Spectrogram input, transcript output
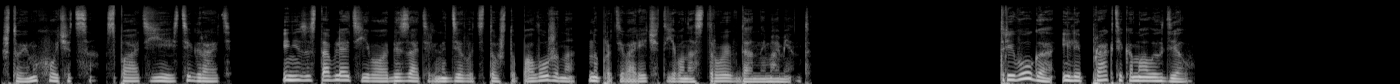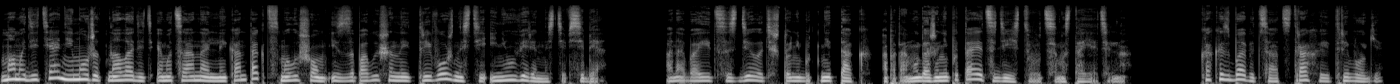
что ему хочется — спать, есть, играть, и не заставлять его обязательно делать то, что положено, но противоречит его настрою в данный момент. Тревога или практика малых дел. Мама-дитя не может наладить эмоциональный контакт с малышом из-за повышенной тревожности и неуверенности в себе. Она боится сделать что-нибудь не так, а потому даже не пытается действовать самостоятельно. Как избавиться от страха и тревоги?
